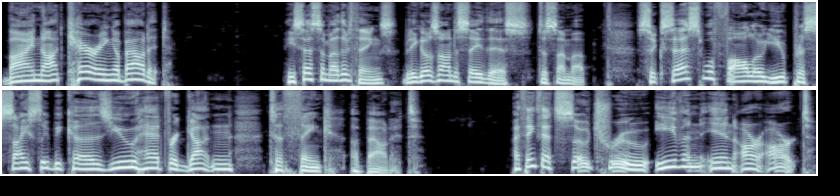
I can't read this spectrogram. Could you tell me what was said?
by not caring about it. He says some other things, but he goes on to say this to sum up Success will follow you precisely because you had forgotten to think about it. I think that's so true even in our art.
